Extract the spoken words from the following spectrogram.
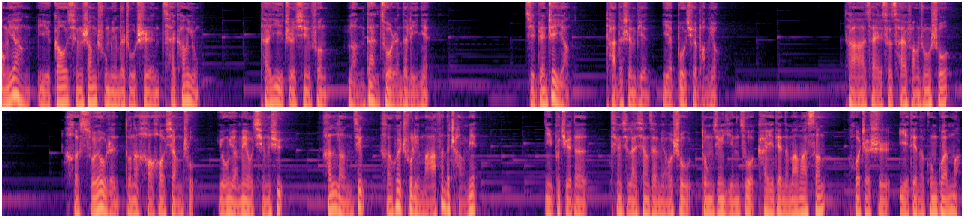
同样以高情商出名的主持人蔡康永，他一直信奉冷淡做人的理念。即便这样，他的身边也不缺朋友。他在一次采访中说：“和所有人都能好好相处，永远没有情绪，很冷静，很会处理麻烦的场面。”你不觉得听起来像在描述东京银座开夜店的妈妈桑，或者是夜店的公关吗？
